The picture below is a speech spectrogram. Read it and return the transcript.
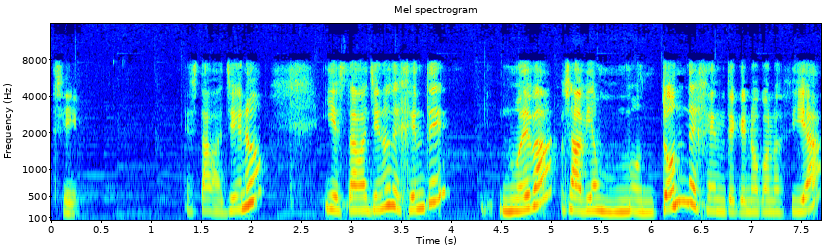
Sí. Estaba lleno y estaba lleno de gente nueva, o sea, había un montón de gente que no conocía.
